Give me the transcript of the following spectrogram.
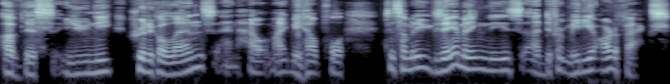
of this unique critical lens and how it might be helpful to somebody examining these uh, different media artifacts.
